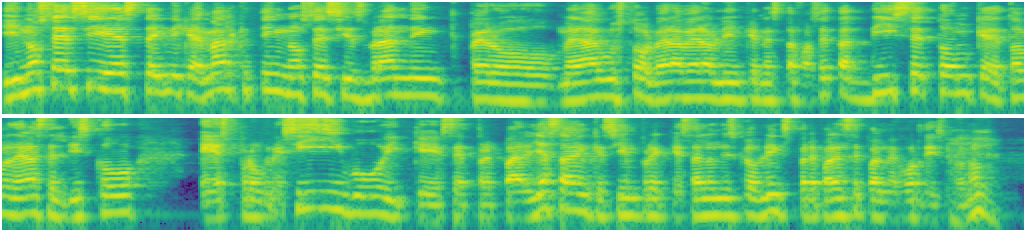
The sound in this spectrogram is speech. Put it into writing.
Y no sé si es técnica de marketing, no sé si es branding, pero me da gusto volver a ver a Blink en esta faceta. Dice Tom que de todas maneras el disco es progresivo y que se prepare. Ya saben que siempre que sale un disco de Blinks, prepárense para el mejor disco, ¿no?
